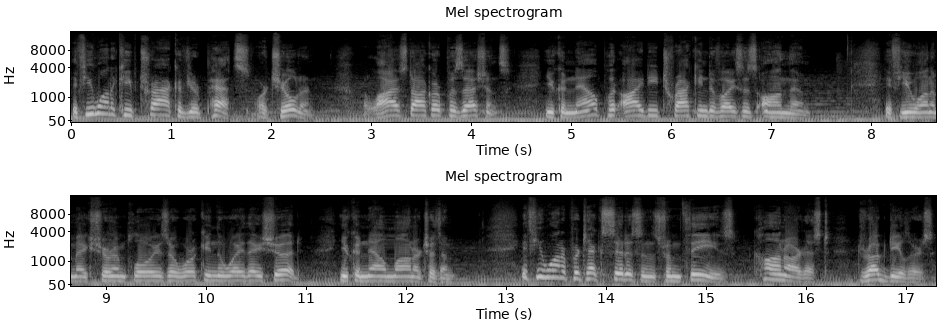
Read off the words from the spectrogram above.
If you want to keep track of your pets or children, or livestock or possessions, you can now put ID tracking devices on them. If you want to make sure employees are working the way they should, you can now monitor them. If you want to protect citizens from thieves, con artists, drug dealers,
